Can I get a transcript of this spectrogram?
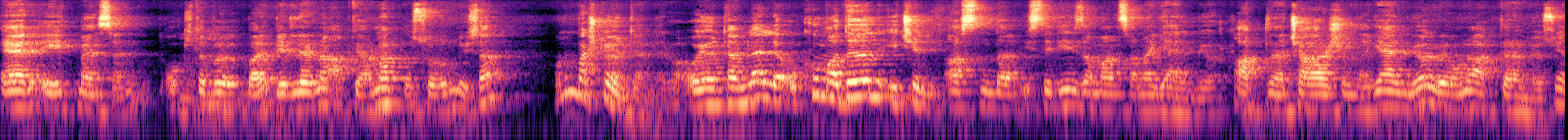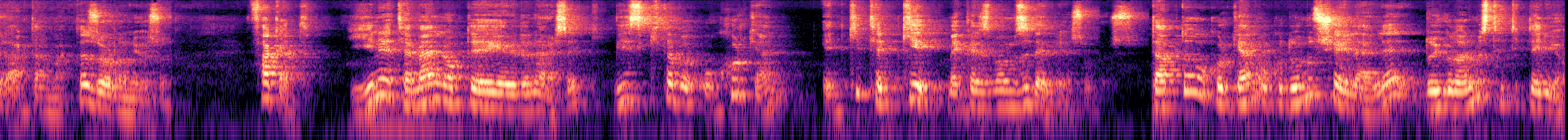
Eğer eğitmensen, o kitabı birilerine aktarmakla sorumluysan onun başka yöntemleri var. O yöntemlerle okumadığın için aslında istediğin zaman sana gelmiyor. Aklına çağrışımla gelmiyor ve onu aktaramıyorsun ya da aktarmakta zorlanıyorsun. Fakat yine temel noktaya geri dönersek biz kitabı okurken etki tepki mekanizmamızı devreye sokuyoruz. Kitapta okurken okuduğumuz şeylerle duygularımız tetikleniyor.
